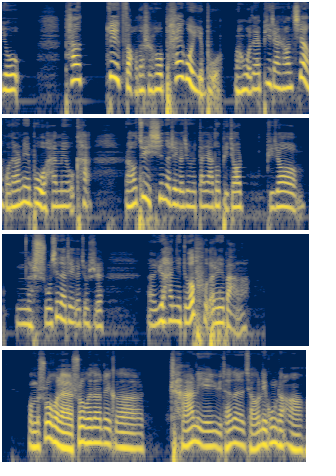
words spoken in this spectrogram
有，它最早的时候拍过一部，然后我在 B 站上见过，但是那部我还没有看。然后最新的这个就是大家都比较比较嗯熟悉的这个就是呃约翰尼德普的这一版了。我们说回来，说回到这个查理与他的巧克力工厂啊，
